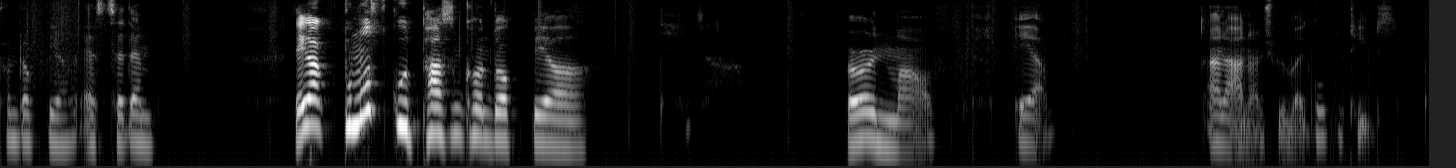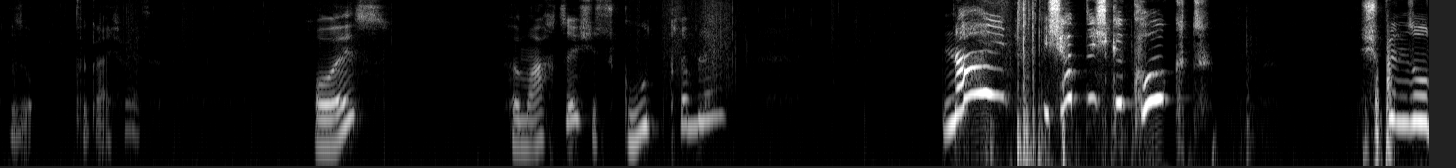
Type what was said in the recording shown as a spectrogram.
Kondogbia, SZM. Digga, du musst gut passen, Kondogbia. Digga. Burnmouth. Ja. Alle anderen spielen bei guten Teams. Also, vergleichsweise. Reus. 85 ist gut, Dribbling. Nein, ich hab nicht geguckt. Ich bin so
